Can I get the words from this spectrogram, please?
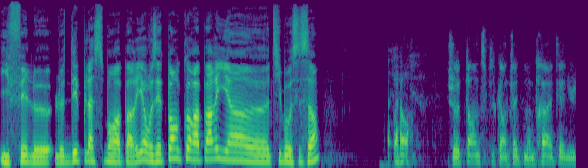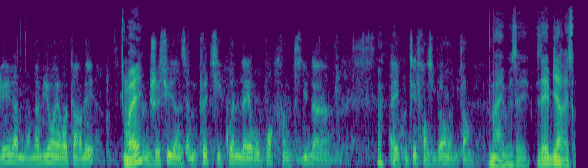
il fait le, déplacement à Paris. Alors, vous n'êtes pas encore à Paris hein, euh, Thibaut, c'est ça? Alors je tente parce qu'en fait mon train a été annulé, là mon avion est retardé. Ouais. Donc je suis dans un petit coin de l'aéroport tranquille à, écouter France Bleu en même temps. Ouais, vous avez, vous avez bien raison.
